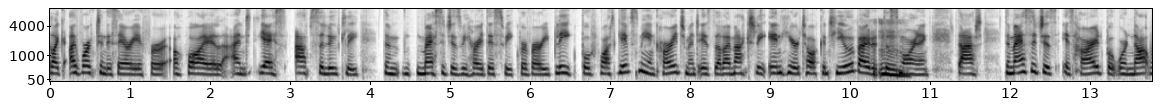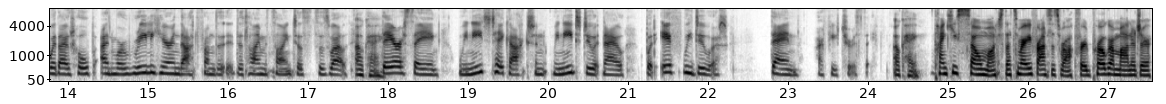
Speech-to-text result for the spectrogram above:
like I've worked in this area for a while, and yes, absolutely, the messages we heard this week were very bleak. But what gives me encouragement is that I'm actually in here talking to you about it mm. this morning. That the messages is hard, but we're not without hope, and we're really hearing that from the, the climate scientists as well. Okay, they are saying we need to take action, we need to do it now. But if we do it, then our future is safe. Okay, thank you so much. That's Mary Frances Rochford, Programme Manager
